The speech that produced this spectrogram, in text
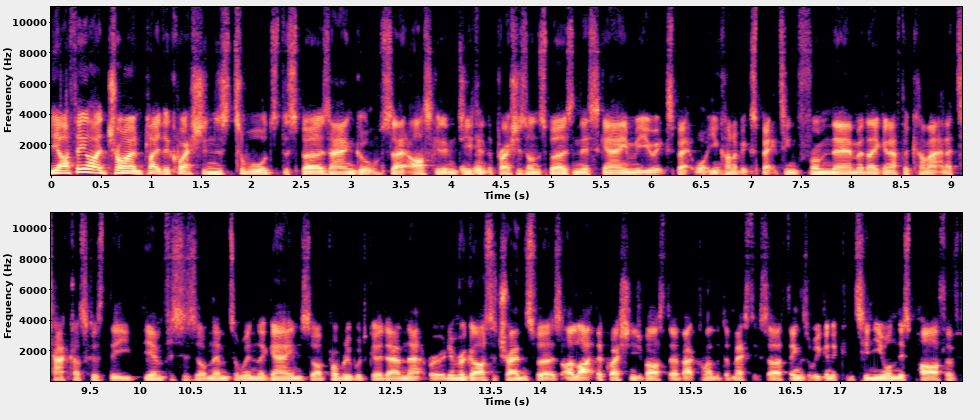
Yeah, I think I'd try and play the questions towards the Spurs angle. So asking them, do you mm-hmm. think the pressure's on Spurs in this game? Are you expect what mm-hmm. you kind of expecting from them? Are they going to have to come out and attack us because the the emphasis is on them to win the game? So I probably would go down that route. In regards to transfers, I like the questions you've asked there about kind of the domestic side of things. Are we going to continue on this path of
